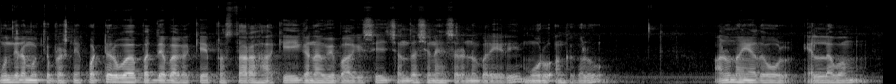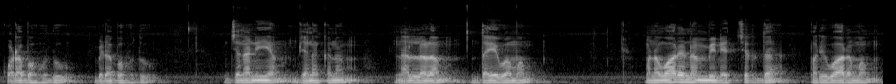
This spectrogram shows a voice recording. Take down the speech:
ಮುಂದಿನ ಮುಖ್ಯ ಪ್ರಶ್ನೆ, ಕೊಟ್ಟಿರುವ ಪದ್ಯ ಭಾಗಕ್ಕೆ ಪ್ರಸ್ತಾರ ಹಾಕಿ ಘನ ವಿಭಾಗಿಸಿ ಛಂದಸ್ಸಿನ ಹೆಸರನ್ನು ಬರೆಯಿರಿ. ಮೂರು ಅಂಕಗಳು. ಅನುನಯದೋಳ್ ಎಲ್ಲವಂ ಕೊಡಬಹುದು, ಬಿಡಬಹುದು. ಜನನೀಯಂ, ಜನಕನಂ, ನಲ್ಲಳಂ, ದೈವಮಂ. ಮನವಾರೆ ನಂಬಿ ನೆಚ್ಚರ್ದ ಪರಿವಾರಮಂ.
